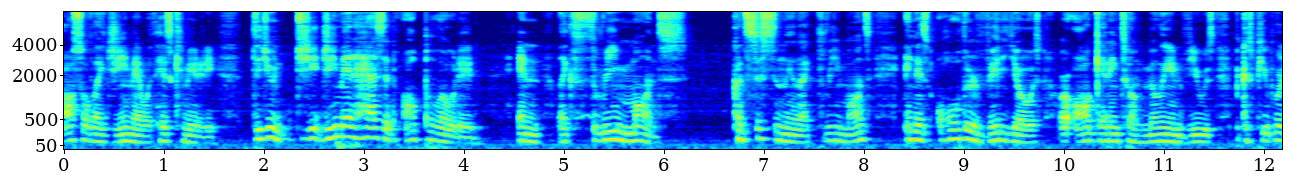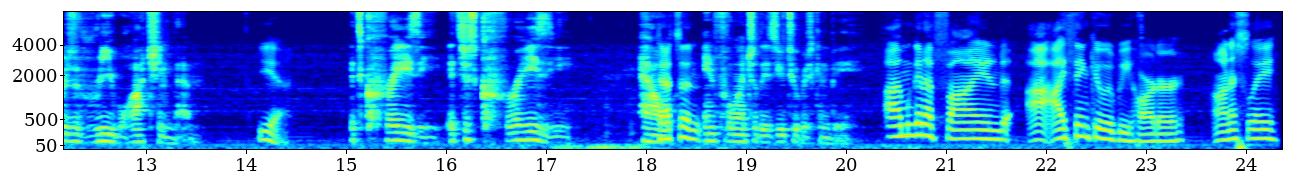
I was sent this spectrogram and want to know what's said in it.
also like G-Man with his community. Did you G- G-Man hasn't uploaded in like 3 months consistently in like 3 months and his older videos are all getting to a million views because people are just rewatching them. Yeah. It's crazy. It's just crazy how That's an- influential these YouTubers can be. I'm gonna find. I, I think it would be harder, honestly.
